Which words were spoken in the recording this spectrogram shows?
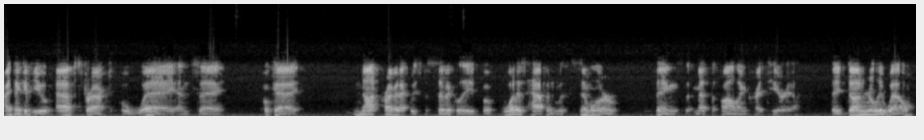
I think if you abstract away and say, okay, not private equity specifically, but what has happened with similar things that met the following criteria? They've done really well.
